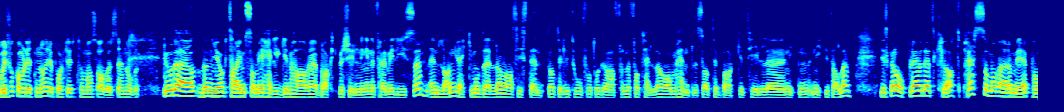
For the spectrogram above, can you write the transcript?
Hvorfor kommer dette nå, reporter Thomas Alvarstein Ove? Jo, Det er The New York Times som i helgen har eh, brakt beskyldningene frem i lyset. En lang rekke modeller og assistenter til de to fotografene forteller om hendelser tilbake til 1990-tallet. Eh, de skal ha opplevd et klart press om å være med på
